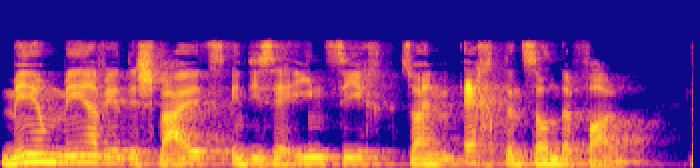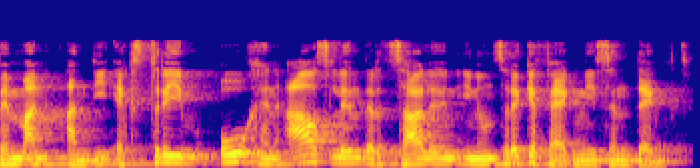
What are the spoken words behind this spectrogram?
Mehr und mehr wird die Schweiz in dieser Hinsicht zu einem echten Sonderfall, wenn man an die extrem hohen Ausländerzahlen in unseren Gefängnissen denkt.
